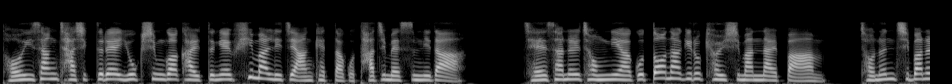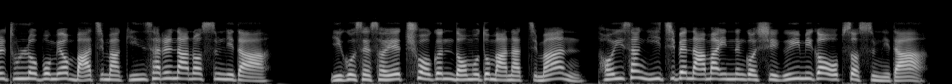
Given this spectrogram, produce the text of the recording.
더 이상 자식들의 욕심과 갈등에 휘말리지 않겠다고 다짐했습니다. 재산을 정리하고 떠나기로 결심한 날 밤, 저는 집안을 둘러보며 마지막 인사를 나눴습니다. 이곳에서의 추억은 너무도 많았지만 더 이상 이 집에 남아있는 것이 의미가 없었습니다.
